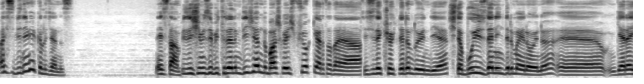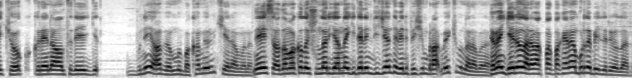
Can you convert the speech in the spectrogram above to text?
Ay siz beni mi yakalayacaksınız? Neyse tamam. Biz işimizi bitirelim diyeceğim de başka hiçbir şey yok ki haritada ya. Sesi de köklerim duyun diye. İşte bu yüzden indirmeyin oyunu. Ee, gerek yok. Granny 6 değil. Bu ne abi ben bu bakamıyorum ki yere amına. Neyse adam akıllı şunlar yanına gidelim diyeceğim de beni peşin bırakmıyor ki bunlar amına. Hemen geliyorlar bak bak bak hemen burada bildiriyorlar.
